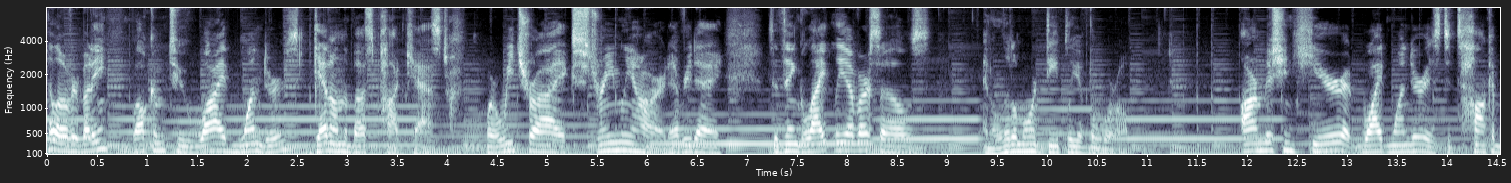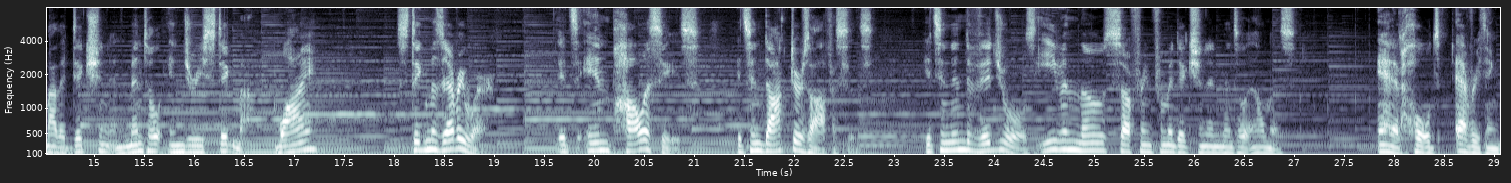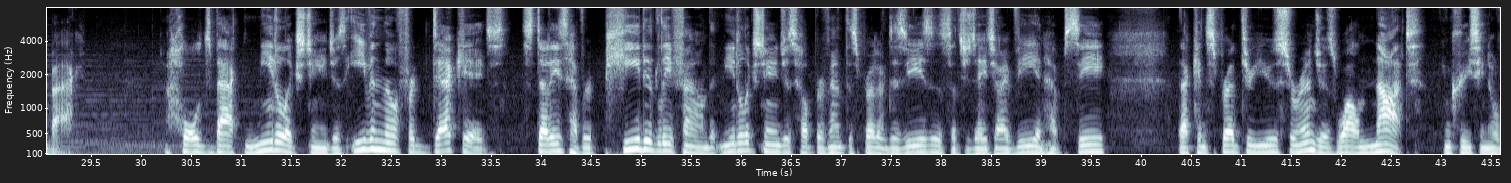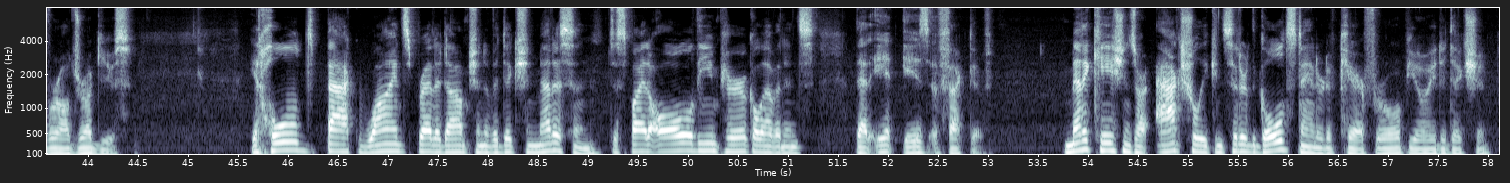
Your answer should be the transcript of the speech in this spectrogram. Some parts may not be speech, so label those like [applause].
Hello, everybody. Welcome to Wide Wonders Get on the Bus podcast, where we try extremely hard every day to think lightly of ourselves and a little more deeply of the world. Our mission here at Wide Wonder is to talk about addiction and mental injury stigma. Why? Stigma's everywhere. It's in policies, it's in doctors' offices, it's in individuals, even those suffering from addiction and mental illness. And it holds everything back. Holds back needle exchanges, even though for decades studies have repeatedly found that needle exchanges help prevent the spread of diseases such as HIV and Hep C that can spread through used syringes while not increasing overall drug use. It holds back widespread adoption of addiction medicine, despite all the empirical evidence that it is effective. Medications are actually considered the gold standard of care for opioid addiction.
